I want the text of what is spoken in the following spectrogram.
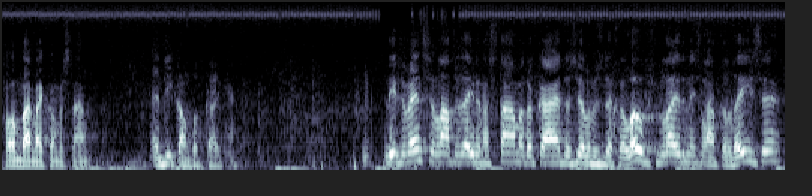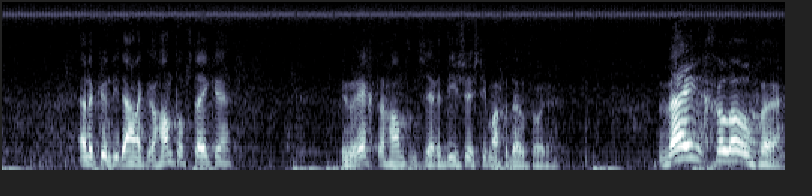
Gewoon bij mij komen staan. En die kant op kijken. Lieve mensen, laten we even gaan staan met elkaar. Dan zullen we de geloofsbeleidenis laten lezen. En dan kunt u dadelijk uw hand opsteken. Uw rechterhand om te zeggen, die zus die mag gedoopt worden. Wij geloven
